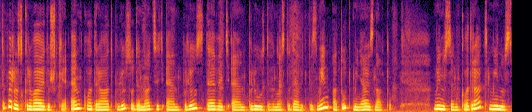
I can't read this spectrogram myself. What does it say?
Тепер розкриваю дужки n квадрат плюс 11n плюс 9n плюс 99 без змін, а тут міняю знаки. Мінус n квадрат, мінус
